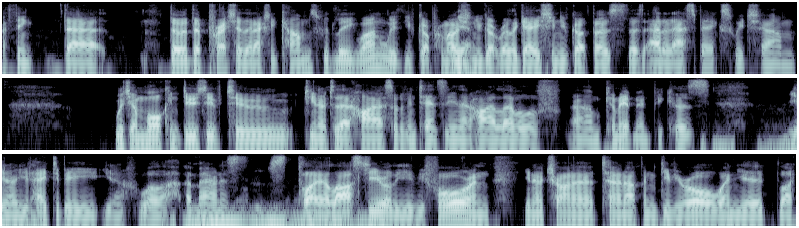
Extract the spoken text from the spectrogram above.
I think that the the pressure that actually comes with League One, with you've got promotion, yeah. you've got relegation, you've got those those added aspects which um, which are more conducive to you know to that higher sort of intensity and that higher level of um, commitment because you know you'd hate to be you know well a Mariners player last year or the year before and you know trying to turn up and give your all when you're like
